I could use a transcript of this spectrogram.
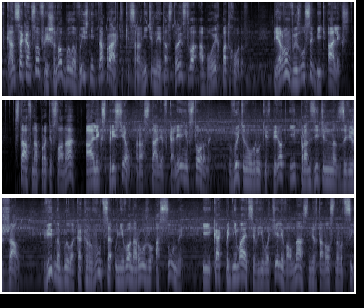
В конце концов решено было выяснить на практике сравнительные достоинства обоих подходов. Первым вызвался бить Алекс. Став напротив слона, Алекс присел, расставив колени в стороны, вытянул руки вперед и пронзительно завизжал. Видно было, как рвутся у него наружу осуны, и как поднимается в его теле волна смертоносного ци.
